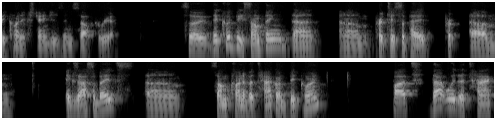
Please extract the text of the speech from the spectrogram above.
Bitcoin exchanges in South Korea. So there could be something that um, participate um, exacerbates uh, some kind of attack on Bitcoin, but that would attack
